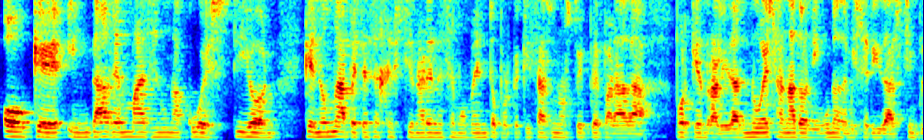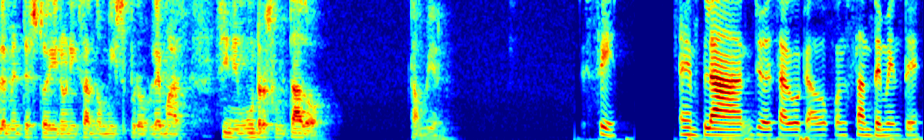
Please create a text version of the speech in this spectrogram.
o que indaguen más en una cuestión que no me apetece gestionar en ese momento porque quizás no estoy preparada, porque en realidad no he sanado ninguna de mis heridas, simplemente estoy ironizando mis problemas sin ningún resultado. También. Sí. En plan, yo es algo que hago constantemente.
